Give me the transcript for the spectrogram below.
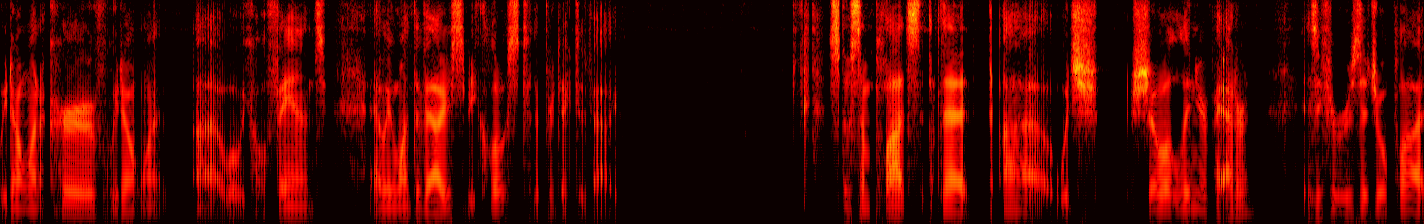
We don't want a curve, we don't want uh, what we call fans, and we want the values to be close to the predicted value. So some plots that uh, sh show a linear pattern is if your residual plot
